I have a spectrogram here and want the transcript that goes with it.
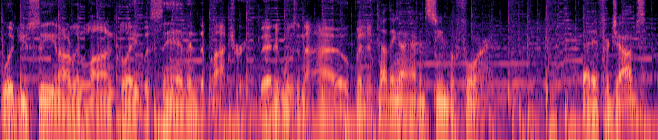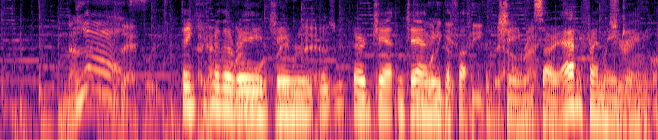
what'd you see in our little enclave of sin and debauchery? Bet it was an eye-opening. Nothing I haven't seen before. That it for jobs? Not Yes. exactly. Thank I you for the raid, Jamie. Or ja Jamie, the fuck. Jamie, right? sorry. I had a friend What's named Jamie. angle?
